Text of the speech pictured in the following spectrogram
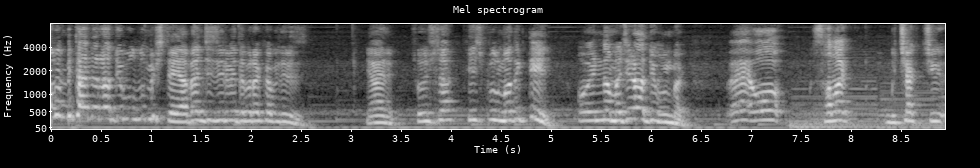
onun bir tane radyo buldum işte ya. Bence zirvede bırakabiliriz. Yani sonuçta hiç bulmadık değil. Oyunun amacı radyo bulmak. Ve o salak bıçakçı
